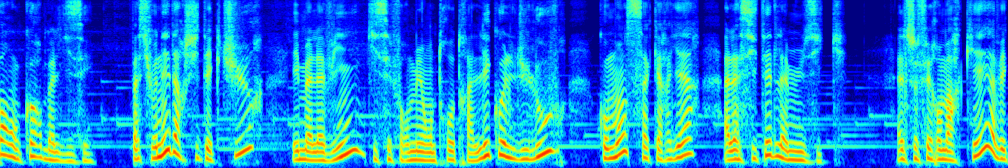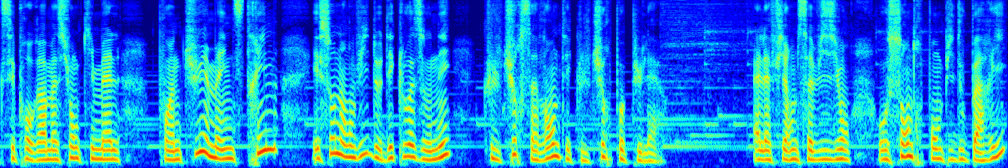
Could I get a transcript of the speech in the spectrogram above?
pas encore balisés. Passionnée d'architecture, Emma Lavigne, qui s'est formée entre autres à l'école du Louvre, commence sa carrière à la Cité de la Musique. Elle se fait remarquer avec ses programmations qui mêlent pointu et mainstream et son envie de décloisonner culture savante et culture populaire. Elle affirme sa vision au Centre Pompidou Paris,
